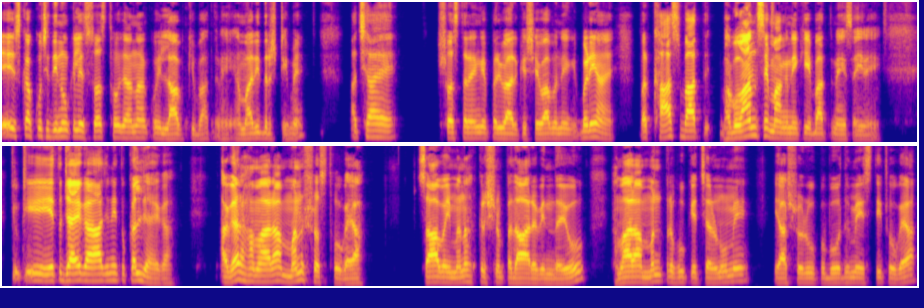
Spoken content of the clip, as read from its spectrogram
ये इसका कुछ दिनों के लिए स्वस्थ हो जाना कोई लाभ की बात नहीं, हमारी दृष्टि में। अच्छा है, स्वस्थ रहेंगे, परिवार की सेवा बनेगी, बढ़िया है, पर खास बात भगवान से मांगने की बात नहीं सही रही, क्योंकि ये तो जाएगा, आज नहीं तो कल जाएगा। अगर हमारा मन स्वस्थ हो गया सा वही मन कृष्ण पदार विंदयो हमारा मन प्रभु के चरणों में या स्वरूप बोध में स्थित हो गया।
